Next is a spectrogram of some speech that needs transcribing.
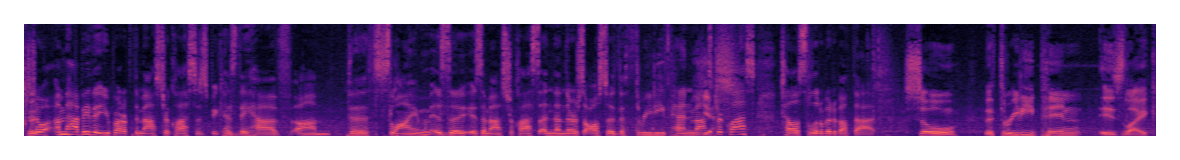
So I'm happy that you brought up the master classes because they have um, the slime is a is a master class, and then there's also the 3D pen master Yes. class. Tell us a little bit about that. So the 3D pen is like,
